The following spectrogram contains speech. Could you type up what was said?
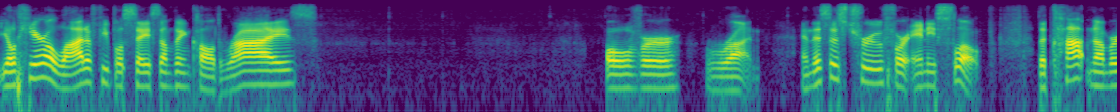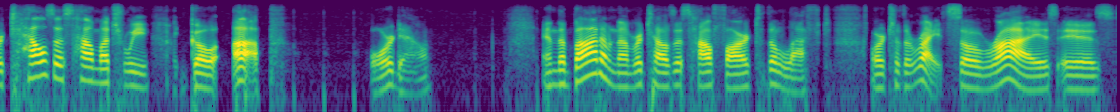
you'll hear a lot of people say something called rise over run. And this is true for any slope. The top number tells us how much we go up or down. And the bottom number tells us how far to the left or to the right. So rise is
